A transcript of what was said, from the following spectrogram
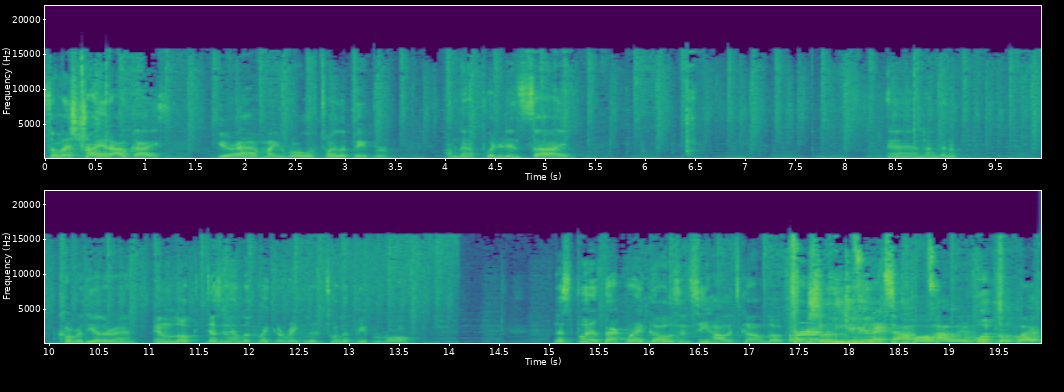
So let's try it out guys. Here I have my roll of toilet paper. I'm gonna put it inside. And I'm gonna cover the other end. And look, doesn't it look like a regular toilet paper roll? Let's put it back where it goes and see how it's gonna look. First, let me give you an example of how it would look like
